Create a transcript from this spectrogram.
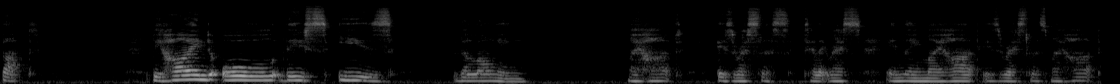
But behind all this is the longing. My heart is restless till it rests in thee. My heart is restless. My heart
